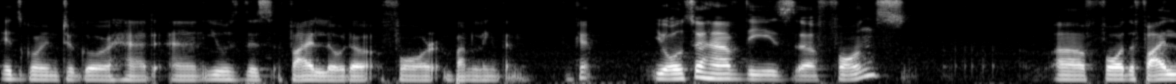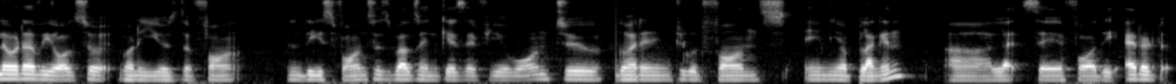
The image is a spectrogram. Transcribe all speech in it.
it's going to go ahead and use this file loader for bundling them okay? You also have these uh, fonts uh, for the file loader. We also going to use the font these fonts as well. So in case if you want to go ahead and include fonts in your plugin uh, let's say for the edit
